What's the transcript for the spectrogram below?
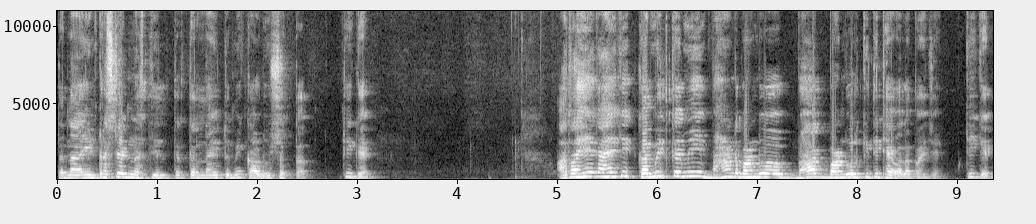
त्यांना इंटरेस्टेड नसतील तर त्यांनाही तुम्ही काढू शकतात. ठीक आहे? आता हे काय आहे की कमीत कमी भांड भांडवल भाग भांडवल किती ठेवायला पाहिजे? ठीक आहे.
